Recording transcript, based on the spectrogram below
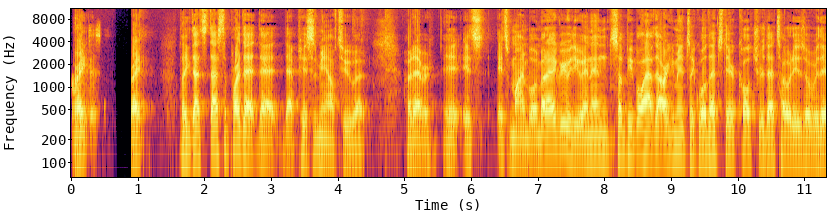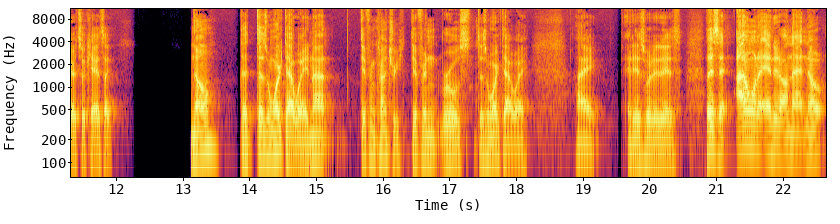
Right. This. right? Like that's that's the part that that that pisses me off too. But whatever, it, it's it's mind blowing. But I agree with you. And then some people have the argument. It's like, well, that's their culture. That's how it is over there. It's okay. It's like, no, that doesn't work that way. Not different country, different rules. Doesn't work that way. I. It is what it is. Listen, I don't want to end it on that note.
